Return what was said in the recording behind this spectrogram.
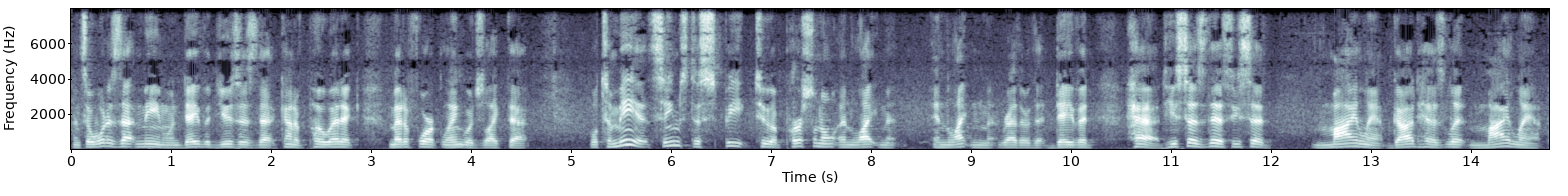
And so, what does that mean when David uses that kind of poetic, metaphoric language like that? Well, to me, it seems to speak to a personal enlightenment, enlightenment rather, that David had. He says this He said, My lamp, God has lit my lamp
